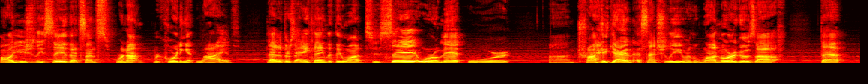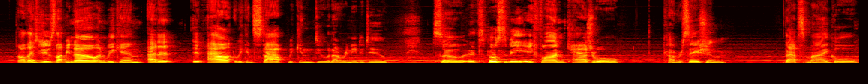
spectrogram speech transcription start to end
I'll usually say that since we're not recording it live, that if there's anything that they want to say or omit or um, try again, essentially, or the lawnmower goes off, that all they have to do is let me know and we can edit it out, we can stop, we can do whatever we need to do. So it's supposed to be a fun, casual conversation. That's my goal.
